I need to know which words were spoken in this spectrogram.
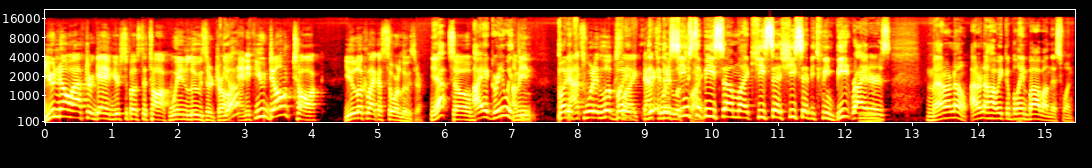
You know after a game you're supposed to talk, win, lose, or draw. Yeah. And if you don't talk, you look like a sore loser. Yeah. So I agree with I you. I mean, but that's if, what it looks like. That's there, there seems like. to be some like he says, she said between beat writers. Mm-hmm. I don't know. I don't know how we could blame Bob on this one.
